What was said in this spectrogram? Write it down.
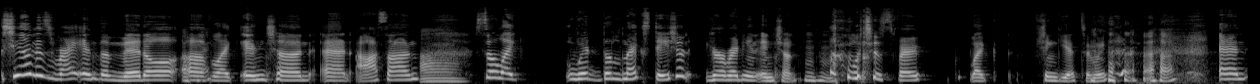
Siheung is right in the middle of like Incheon and Ansan. Ah. So like with the next station, you're already in Incheon, mm-hmm. which is very like shingia to me. Uh-huh. And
